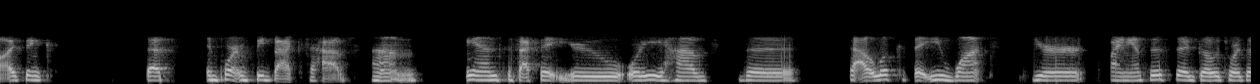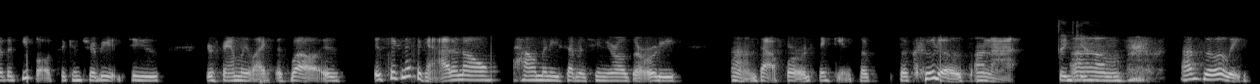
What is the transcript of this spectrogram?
I think that's important feedback to have. Um, and the fact that you already have the the outlook that you want your finances to go towards other people to contribute to your family life as well is is significant. I don't know how many 17 year olds are already um, that forward thinking. So, so kudos on that. Thank you. Um, absolutely.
